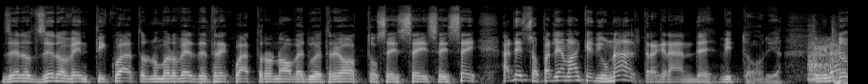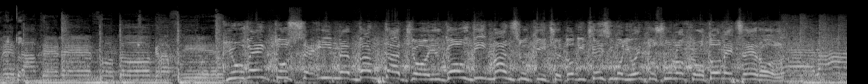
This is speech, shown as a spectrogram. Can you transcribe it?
0024 numero verde 349 238 6666. Adesso parliamo anche di un'altra grande vittoria. Dove- do- Juventus in vantaggio, il gol di Mandzukic, dodicesimo Juventus 1, Crotone 0.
